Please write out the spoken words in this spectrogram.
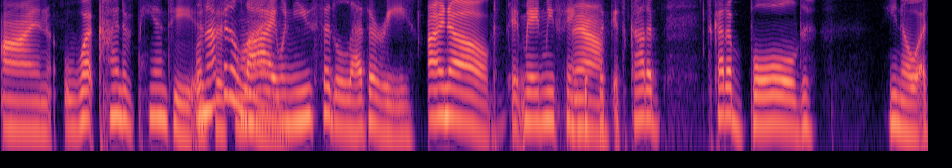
on what kind of panty I'm not gonna lie. When you said leathery, I know. it made me think Yeah. it's a, it's got a it's got a bold you know a,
